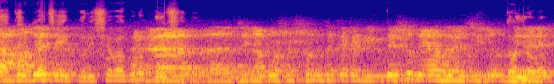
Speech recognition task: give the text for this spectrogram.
তাদের কাছে এই পরিষেবাগুলো পৌঁছে দেয় জেলা প্রশাসন থেকে একটা নির্দেশও দেওয়া হয়েছিল ধন্যবাদ।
